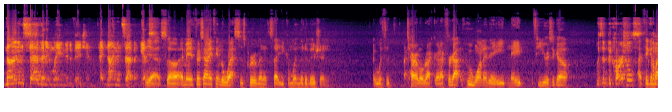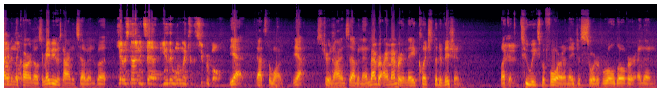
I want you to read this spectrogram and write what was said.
Nine and seven and winning the division at nine and seven. Yes. Yeah, so, I mean, if there's anything the West has proven, it's that you can win the division with a terrible record. I forgot who won it at 8 and 8 a few years ago. Was it the Cardinals? I think it might have been the Cardinals, or maybe it was 9 and 7, but Yeah, it was nine and seven. The year they went, went to the Super Bowl. Yeah, that's the one. Yeah, it's true. Nine and seven. And remember, I remember, and they clinched the division like Mhm. two weeks before, and they just sort of rolled over. And then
